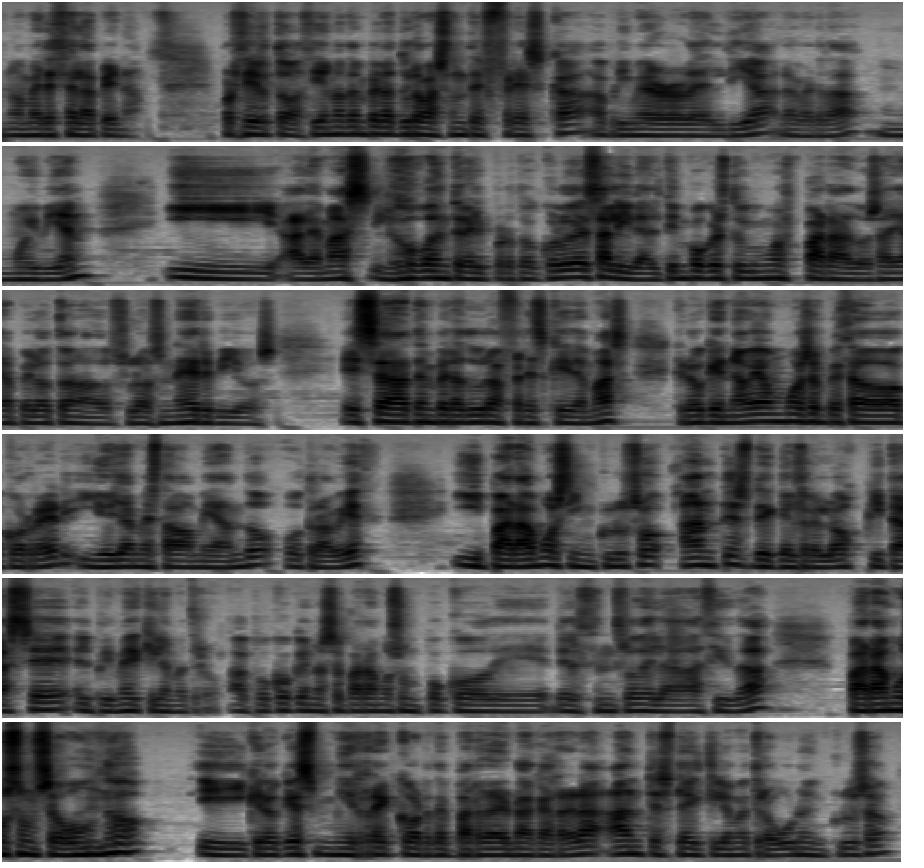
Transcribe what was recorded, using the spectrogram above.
no merece la pena. Por cierto, hacía una temperatura bastante fresca a primera hora del día, la verdad, muy bien. Y además, luego entre el protocolo de salida, el tiempo que estuvimos parados, ahí apelotonados, los nervios, esa temperatura fresca y demás, creo que no habíamos empezado a correr y yo ya me estaba meando otra vez. Y paramos incluso antes de que el reloj pitase el primer kilómetro. A poco que nos separamos un poco del centro de la ciudad, paramos un segundo y creo que es mi récord de parar en una carrera, antes del kilómetro 1 incluso.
